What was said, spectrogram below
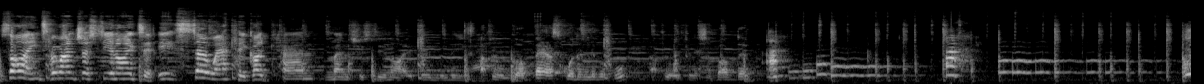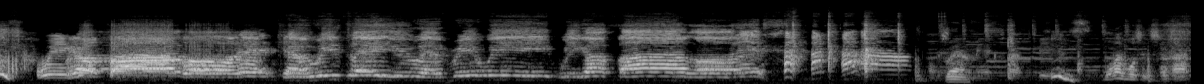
signs for Manchester United. It's so epic. I Can Manchester United win the league? I feel we've got a better squad than Liverpool. I feel we'll finish above them. We got five on it. Can we play you every week? We got five on it. Well, jeez. Why was it so bad?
